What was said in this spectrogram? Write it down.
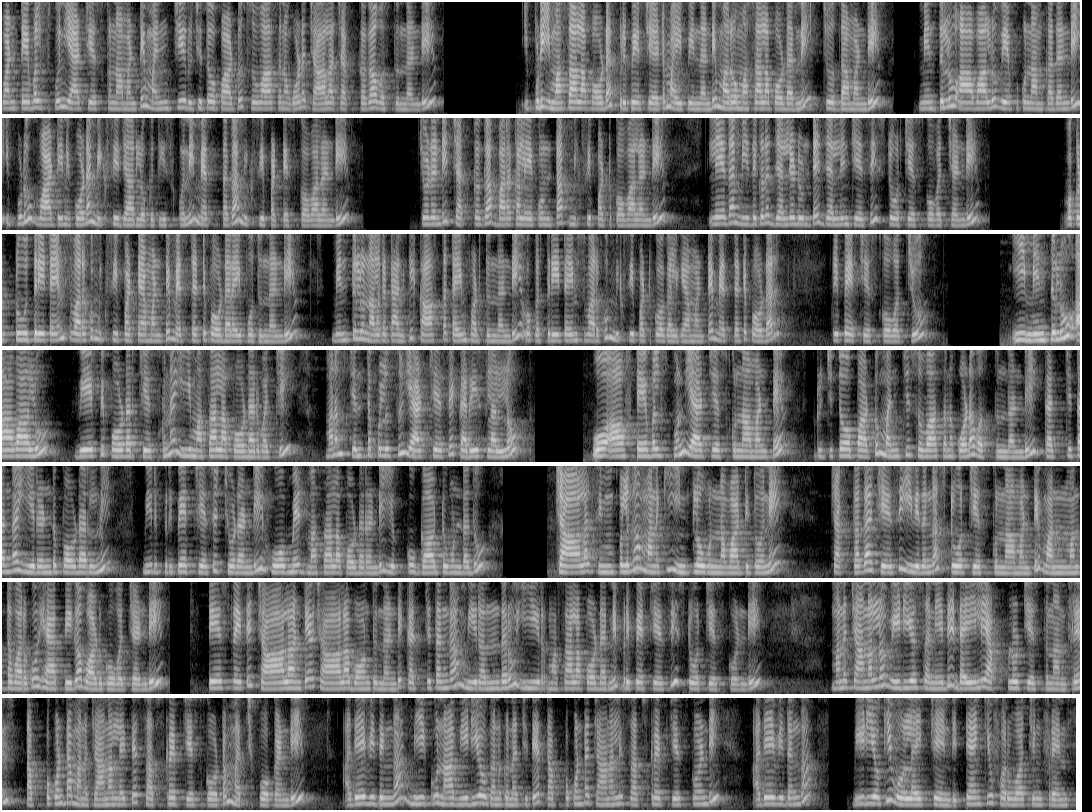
వన్ టేబుల్ స్పూన్ యాడ్ చేసుకున్నామంటే మంచి రుచితో పాటు సువాసన కూడా చాలా చక్కగా వస్తుందండి. ఇప్పుడు ఈ మసాలా పౌడర్ ప్రిపేర్ చేయటం అయిపోయిందండి. మరో మసాలా పౌడర్ని చూద్దామండి. మెంతులు ఆవాలు వేపుకున్నాం కదండి. ఇప్పుడు వాటిని కూడా మిక్సీ జార్లోకి తీసుకొని మెత్తగా మిక్సీ పట్టేసుకోవాలండి. చూడండి చక్కగా బరక లేకుండా మిక్సీ పట్టుకోవాలండి. లేదా మీ దగ్గర జల్లెడు ఉంటే జల్లించేసి స్టోర్ చేసుకోవచ్చండి. ఒక టూ త్రీ టైమ్స్ వరకు మిక్సీ పట్టామంటే మెత్తటి పౌడర్ అయిపోతుందండి. మెంతులు నలగటానికి కాస్త టైం పడుతుందండి. ఒక త్రీ టైమ్స్ వరకు మిక్సీ పట్టుకోగలిగామంటే మెత్తటి పౌడర్ ప్రిపేర్ చేసుకోవచ్చు. ఈ మెంతులు ఆవాలు వేపి పౌడర్ చేసుకున్న ఈ మసాలా పౌడర్ వచ్చి మనం చింతపులుసు యాడ్ చేసే కర్రీస్లలో ఓ హాఫ్ టేబుల్ స్పూన్ యాడ్ చేసుకున్నామంటే రుచితో పాటు మంచి సువాసన కూడా వస్తుందండి. ఖచ్చితంగా ఈ రెండు పౌడర్ని మీరు ప్రిపేర్ చేసి చూడండి. హోమ్ మేడ్ మసాలా పౌడర్ అండి. ఎక్కువ ఘాటు ఉండదు. చాలా సింపుల్గా మనకి ఇంట్లో ఉన్న వాటితోనే చక్కగా చేసి ఈ విధంగా స్టోర్ చేసుకున్నామంటే వన్ మంత్ వరకు హ్యాపీగా వాడుకోవచ్చండి. టేస్ట్ అయితే చాలా అంటే చాలా బాగుంటుందండి. ఖచ్చితంగా మీరందరూ ఈ మసాలా పౌడర్ని ప్రిపేర్ చేసి స్టోర్ చేసుకోండి. మన ఛానల్లో వీడియోస్ అనేది డైలీ అప్లోడ్ చేస్తున్నాను ఫ్రెండ్స్. తప్పకుండా మన ఛానల్ అయితే సబ్స్క్రైబ్ చేసుకోవటం మర్చిపోకండి. అదేవిధంగా మీకు నా వీడియో కనుక నచ్చితే తప్పకుండా ఛానల్ని సబ్స్క్రైబ్ చేసుకోండి. అదేవిధంగా వీడియోకి ఓ లైక్ చేయండి. Thank for watching friends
